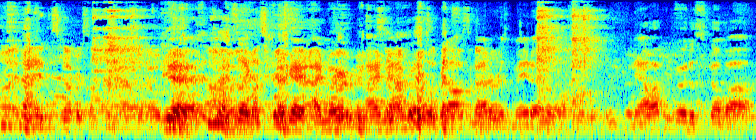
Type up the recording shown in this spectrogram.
Uh, I discover something out. Yeah, uh, it's like okay, I know, I now know what dark matter is made out of. Now I can go discover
